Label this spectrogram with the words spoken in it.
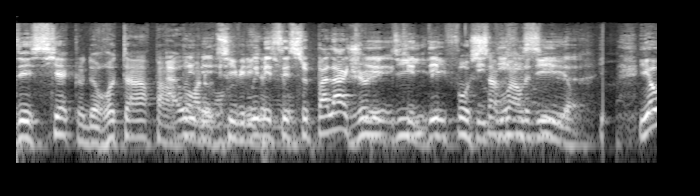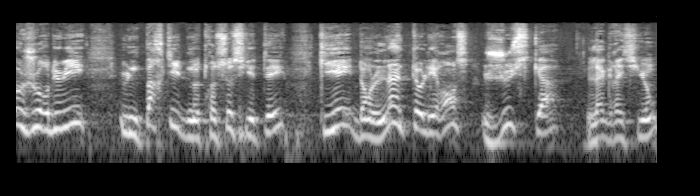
des siècles de retard par Ah rapport oui, à mais, notre civilisation. oui, mais c'est ce pas-là Je qui est dé- il faut savoir le dire. Il y a aujourd'hui une partie de notre société qui est dans l'intolérance jusqu'à l'agression.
